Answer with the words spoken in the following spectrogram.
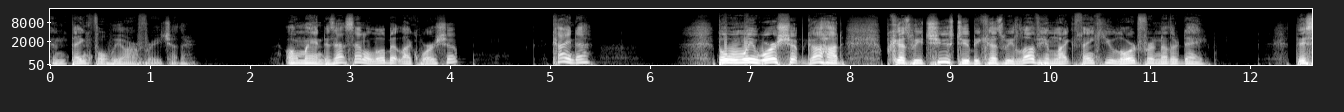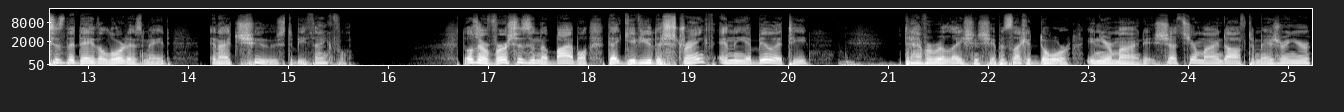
and thankful we are for each other. Oh man does that sound a little bit like worship? Kinda. But when we worship God because we choose to, because we love Him, like, thank you, Lord, for another day. This is the day the Lord has made, and I choose to be thankful. Those are verses in the Bible that give you the strength and the ability to have a relationship. It's like a door in your mind. It shuts your mind off to measuring your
